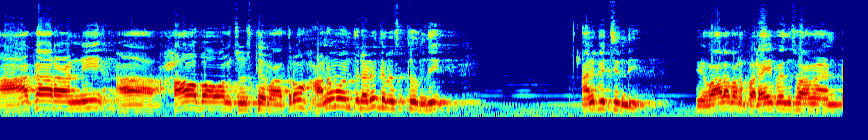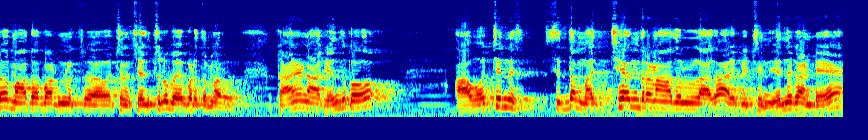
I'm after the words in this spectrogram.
ఆ ఆకారాన్ని ఆ హావభావాలను చూస్తే మాత్రం హనుమంతుడని తెలుస్తుంది అనిపించింది. ఇవాళ మన పని అయిపోయింది స్వామి అంటూ మాతో పాటు వచ్చిన చెంచులు భయపడుతున్నారు. కానీ నాకెందుకో ఆ వచ్చింది సిద్ధ మత్స్యేంద్రనాథుల్లాగా అనిపించింది. ఎందుకంటే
